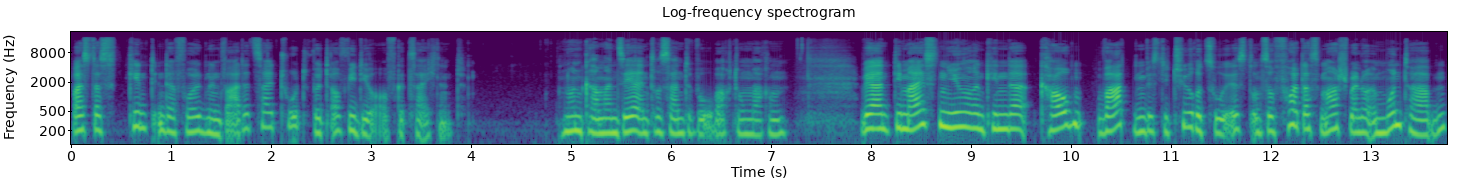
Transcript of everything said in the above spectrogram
Was das Kind in der folgenden Wartezeit tut, wird auf Video aufgezeichnet. Nun kann man sehr interessante Beobachtungen machen. Während die meisten jüngeren Kinder kaum warten, bis die Türe zu ist und sofort das Marshmallow im Mund haben,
